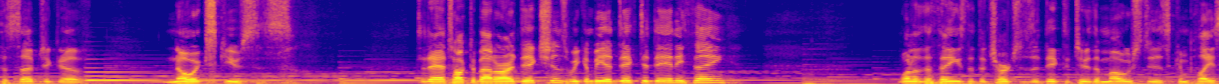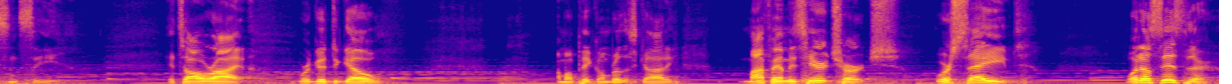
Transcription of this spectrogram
the subject of no excuses. Today I talked about our addictions. We can be addicted to anything. One of the things that the church is addicted to the most is complacency. It's all right, we're good to go. I'm going to pick on Brother Scotty. My family's here at church, we're saved. What else is there?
